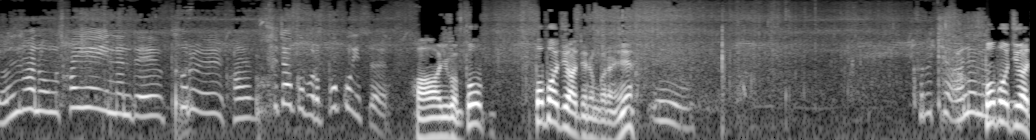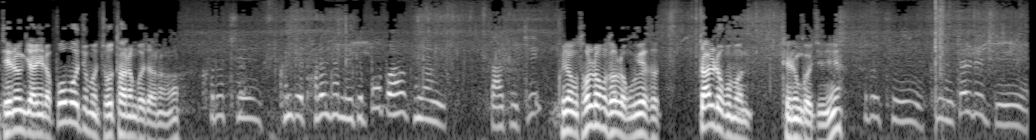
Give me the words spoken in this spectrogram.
연산홍 사이에 있는데 풀을 다 수작업으로 뽑고 있어요. 아, 이건 뽑, 뽑아줘야 되는 거네. 예. 그렇지 않으면 뽑아줘야 되는 게 아니라 뽑아주면 좋다는 거잖아. 그렇지. 근데 다른 사람이 이렇게 뽑아 그냥 놔두지? 그냥 설렁설렁 위에서 자르고면 되는 거지. 그렇지. 그냥 자르지.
